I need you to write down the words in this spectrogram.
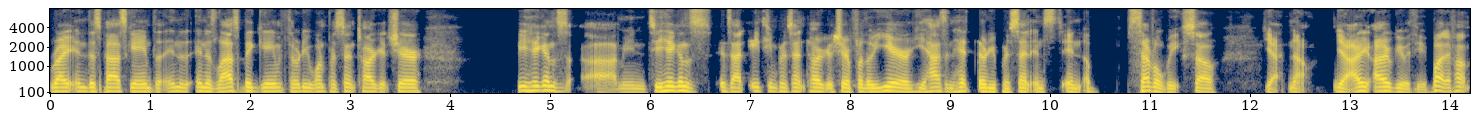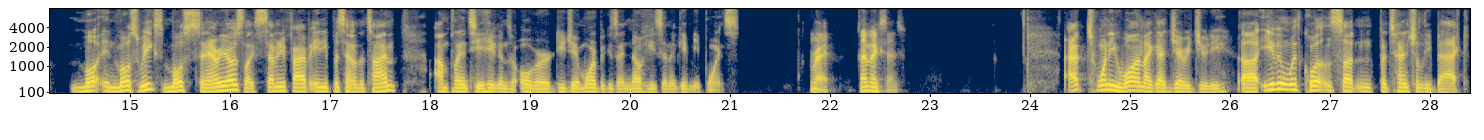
right in this past game. In in his last big game, 31% target share. Tee Higgins, uh, I mean, Tee Higgins is at 18% target share for the year. He hasn't hit 30% in in uh, several weeks. So, yeah, no, yeah, I, I agree with you. But if I'm mo- in most weeks, most scenarios, like 75, 80% of the time, I'm playing Tee Higgins over DJ Moore because I know he's going to give me points. Right. That makes sense. At 21, I got Jerry Jeudy. Uh, even with Courtland Sutton potentially back,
